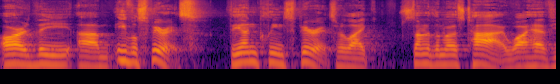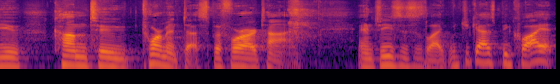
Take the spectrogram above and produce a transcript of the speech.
are the um, evil spirits. The unclean spirits are like, Son of the Most High, why have you come to torment us before our time? And Jesus is like, Would you guys be quiet?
